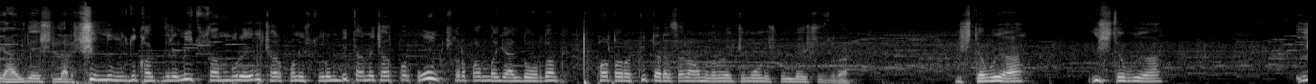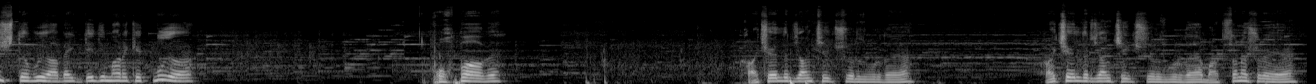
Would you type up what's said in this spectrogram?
Geldi yeşiller. Şimdi vurdu kalplere. Lütfen buraya bir çarpan istiyorum. Bir tane çarpan 10 çarpan da geldi oradan. Patara kütere selamun aleyküm 13.500 lira. İşte bu ya. İşte bu ya. İşte bu ya. Beklediğim hareket bu ya. Oh be abi. Kaç eldir can çekişiyoruz burada ya. Kaç eldir can çekişiyoruz burada ya. Baksana şuraya ya.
